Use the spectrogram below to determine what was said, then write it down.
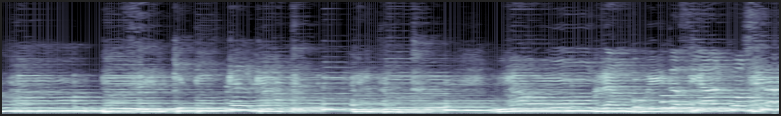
Com pot ser que tinc el gat perdut? Hi ha un gran buit hacia al costat.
